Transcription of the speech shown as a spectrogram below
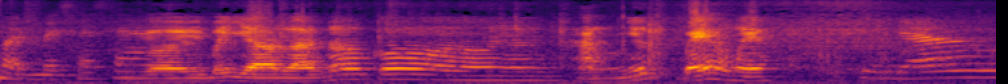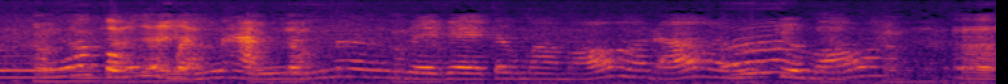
vậy. rồi bây giờ là nó có hành nhất bé không em dạ nó cũng bệnh hành bệnh về về từ mà mổ đỡ hơn lúc chưa mổ à.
